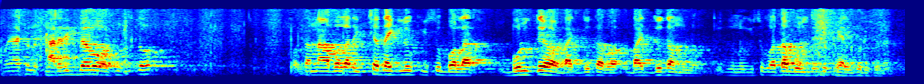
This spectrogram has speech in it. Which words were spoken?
আমি আসলে শারীরিকভাবে অসুস্থ। কথা না বলার ইচ্ছা থাকলেও কিছু বলার, বলতে হয় বাধ্যতা বাধ্যতামূলক। কোনো কিছু কথা বলতেছি, খেয়াল করি শুনেন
